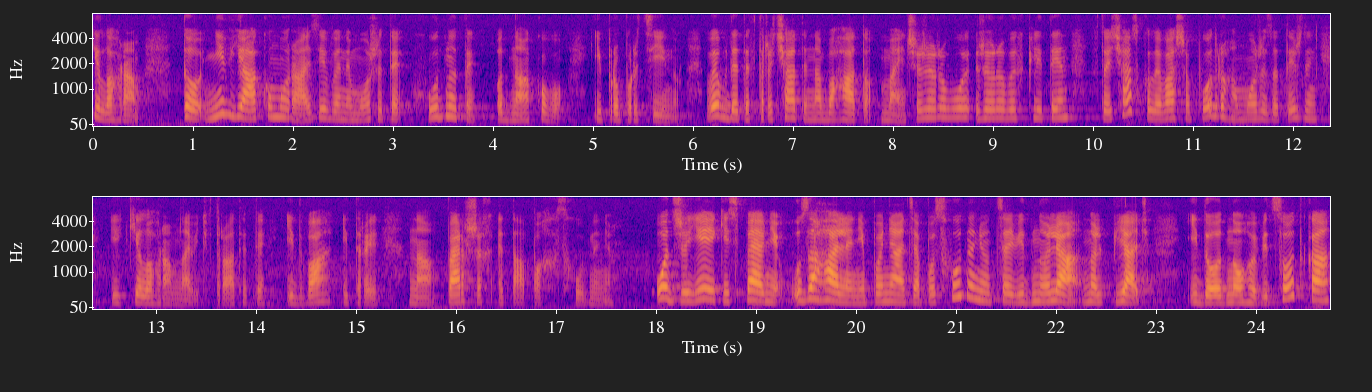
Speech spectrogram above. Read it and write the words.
кг, то ні в якому разі ви не можете худнути однаково і пропорційно. Ви будете втрачати набагато менше жирових клітин в той час, коли ваша подруга може за тиждень і кілограм навіть втратити, і 2, і 3 на перших етапах схуднення. Отже, є якісь певні узагальнені поняття по схудненню, це від 0,05 і до 1%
